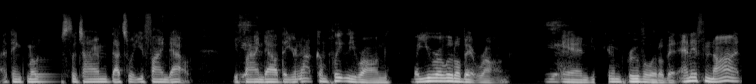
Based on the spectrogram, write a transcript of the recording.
i think most of the time that's what you find out you Yeah. find out that you're not completely wrong but you were a little bit wrong yeah. and you can improve a little bit. And if not,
